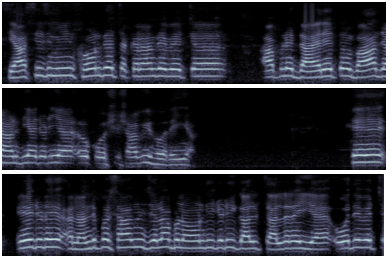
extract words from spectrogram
ਸਿਆਸੀ ਜ਼ਮੀਨ ਖੋਣ ਦੇ ਚੱਕਰਾਂ ਦੇ ਵਿੱਚ ਆਪਣੇ ਦਾਇਰੇ ਤੋਂ ਬਾਹਰ ਜਾਣ ਦੀਆਂ ਜਿਹੜੀਆਂ ਉਹ ਕੋਸ਼ਿਸ਼ਾਂ ਵੀ ਹੋ ਰਹੀਆਂ। ਤੇ ਇਹ ਜਿਹੜੇ ਆਨੰਦਪੁਰ ਸਾਹਿਬ ਨੂੰ ਜ਼ਿਲ੍ਹਾ ਬਣਾਉਣ ਦੀ ਜਿਹੜੀ ਗੱਲ ਚੱਲ ਰਹੀ ਹੈ, ਉਹਦੇ ਵਿੱਚ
